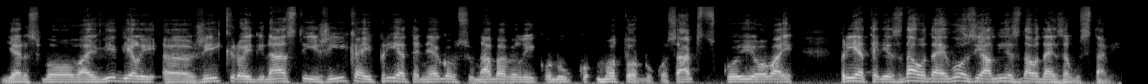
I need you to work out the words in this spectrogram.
jer smo ovaj vidjeli uh, Žikro i dinastiji Žika i prijatelj njegov su nabavili onu ko, motornu kosačicu koju ovaj prijatelj je znao da je vozi, ali nije znao da je zaustavi.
